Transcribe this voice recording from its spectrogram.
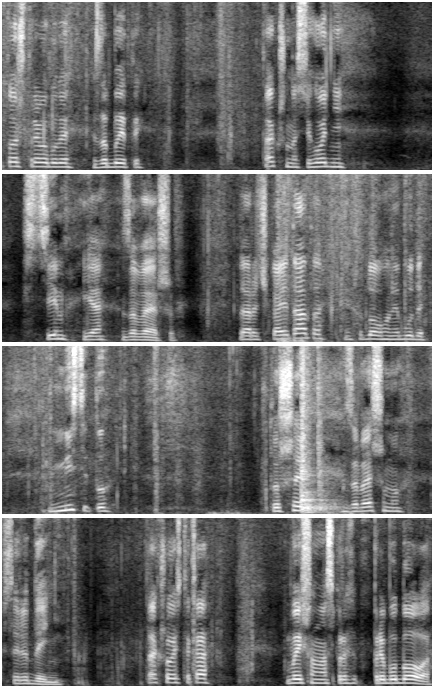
теж треба буде забити. Так що на сьогодні з цим я завершив. Зараз чекаю тата, якщо довго не буде в місті, то, то ще завершимо всередині. Так що ось така вийшла у нас прибудова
